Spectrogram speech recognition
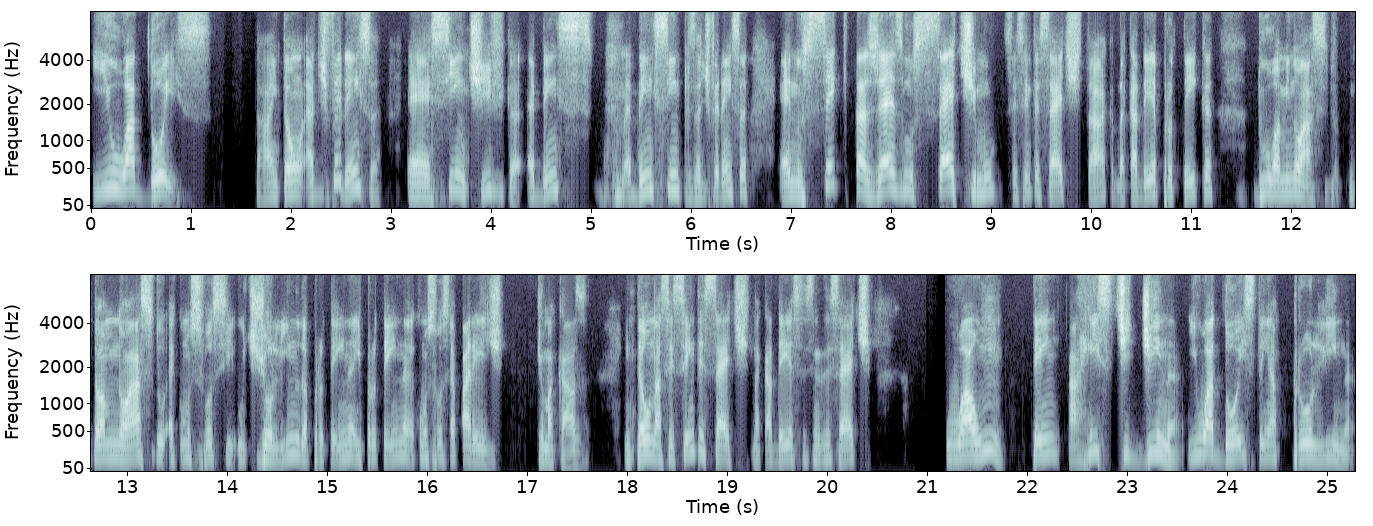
e o A2. Tá? Então, a diferença é, científica é bem, é bem simples. A diferença é no 67 67, tá? Da cadeia proteica do aminoácido. Então, aminoácido é como se fosse o tijolinho da proteína e proteína é como se fosse a parede de uma casa. Então, na 67, na cadeia 67, o A1 tem a histidina e o A2 tem a prolina.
